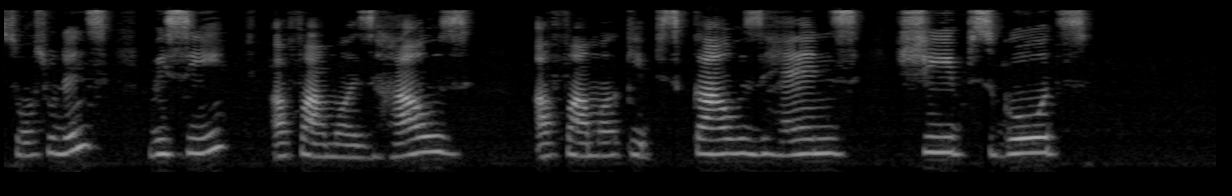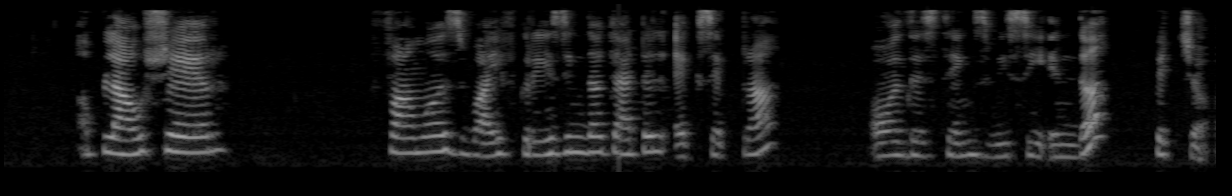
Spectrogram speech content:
So, students, we see a farmer's house. A farmer keeps cows, hens, sheep, goats, a plowshare, farmer's wife grazing the cattle, etc. All these things we see in the picture.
